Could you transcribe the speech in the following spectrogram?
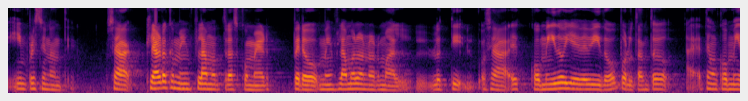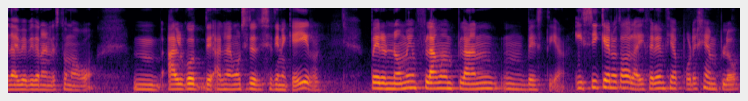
impresionante. O sea, claro que me inflamo tras comer, pero me inflamo lo normal. o sea, he comido y he bebido, por lo tanto, eh, tengo comida y bebida en el estómago. Mm, algo de, en algún sitio se tiene que ir. Pero no me inflamo en plan mm, bestia. Y sí que he notado la diferencia, por ejemplo,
